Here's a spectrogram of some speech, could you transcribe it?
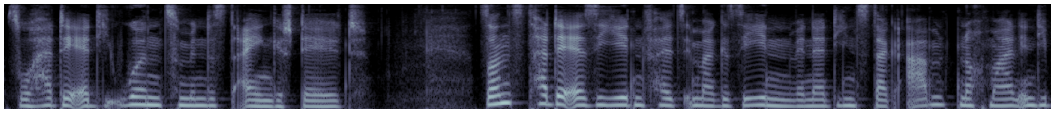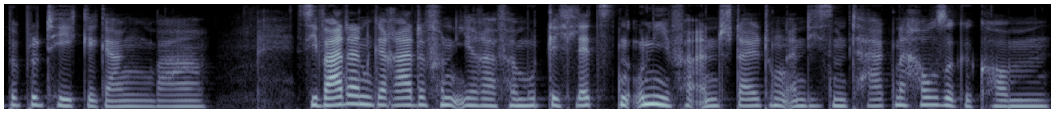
so hatte er die Uhren zumindest eingestellt. Sonst hatte er sie jedenfalls immer gesehen, wenn er Dienstagabend nochmal in die Bibliothek gegangen war. Sie war dann gerade von ihrer vermutlich letzten Uni-Veranstaltung an diesem Tag nach Hause gekommen.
